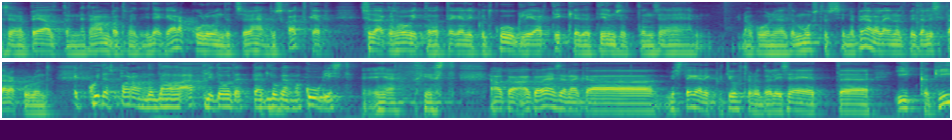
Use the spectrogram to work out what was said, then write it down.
selle pealt on need hambad või midagi ära kulunud, et see ühendus katkeb. seda ka soovitavad tegelikult Google'i artiklid, et ilmselt on see nagu nii-öelda mustus sinna peale läinud või ta on lihtsalt ära kulunud. et kuidas parandada Apple'i toodet, pead lugema Google'ist. jah, just, aga, aga ühesõnaga, mis tegelikult juhtunud oli see, et äh, ikkagi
